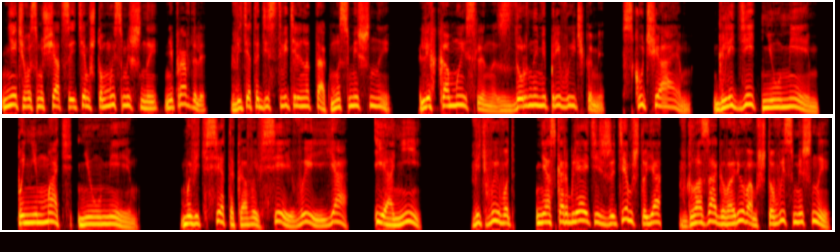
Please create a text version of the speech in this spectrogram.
Нечего смущаться и тем, что мы смешны, не правда ли? Ведь это действительно так, мы смешны, легкомысленны, с дурными привычками, скучаем, глядеть не умеем, понимать не умеем. Мы ведь все таковы, все, и вы, и я, и они. Ведь вы вот не оскорбляетесь же тем, что я в глаза говорю вам, что вы смешны.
